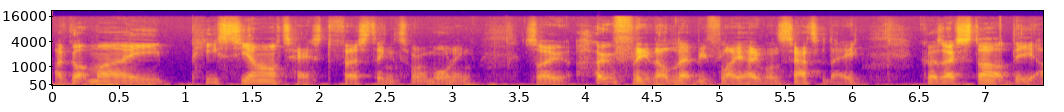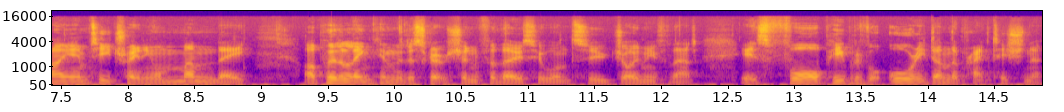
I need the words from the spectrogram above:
I've got my PCR test first thing tomorrow morning, so hopefully they'll let me fly home on Saturday because I start the IEMT training on Monday. I'll put a link in the description for those who want to join me for that. It's for people who've already done the practitioner.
